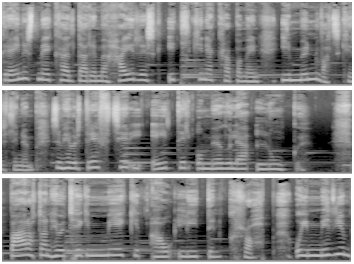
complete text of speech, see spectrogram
greinist Mikael Darri með hærisk illkynja krabbamein í munnvatskirlinum sem hefur drift sér í eitil og mögulega lungu. Baráttan hefur tekið mikið á lítinn kropp og í miðjum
